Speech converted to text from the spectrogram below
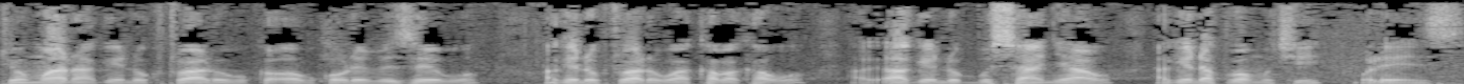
ti omwana agenda okutwala obukulembeze bwo agenda okutwala obwakabaka bwo agenda obusaanyaawo agenda kuba muki mulenzi.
